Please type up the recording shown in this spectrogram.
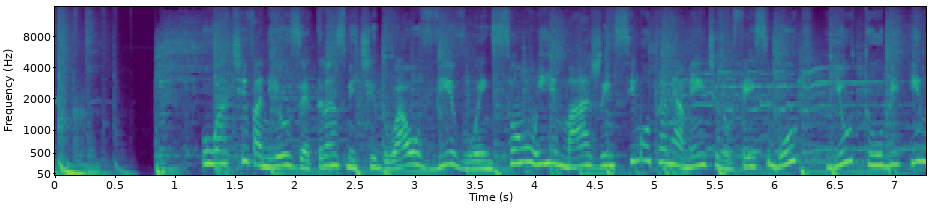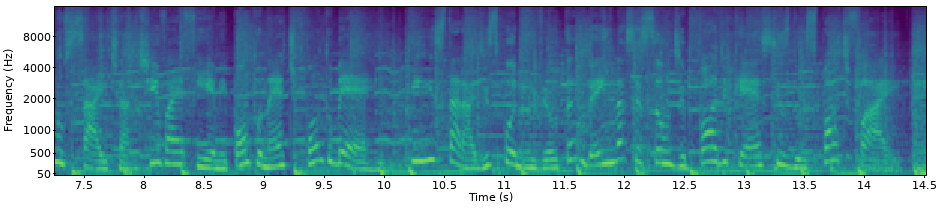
O Ativa News é transmitido ao vivo em som e imagem simultaneamente no Facebook, YouTube e no site ativafm.net.br. E estará disponível também na seção de podcasts do Spotify.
